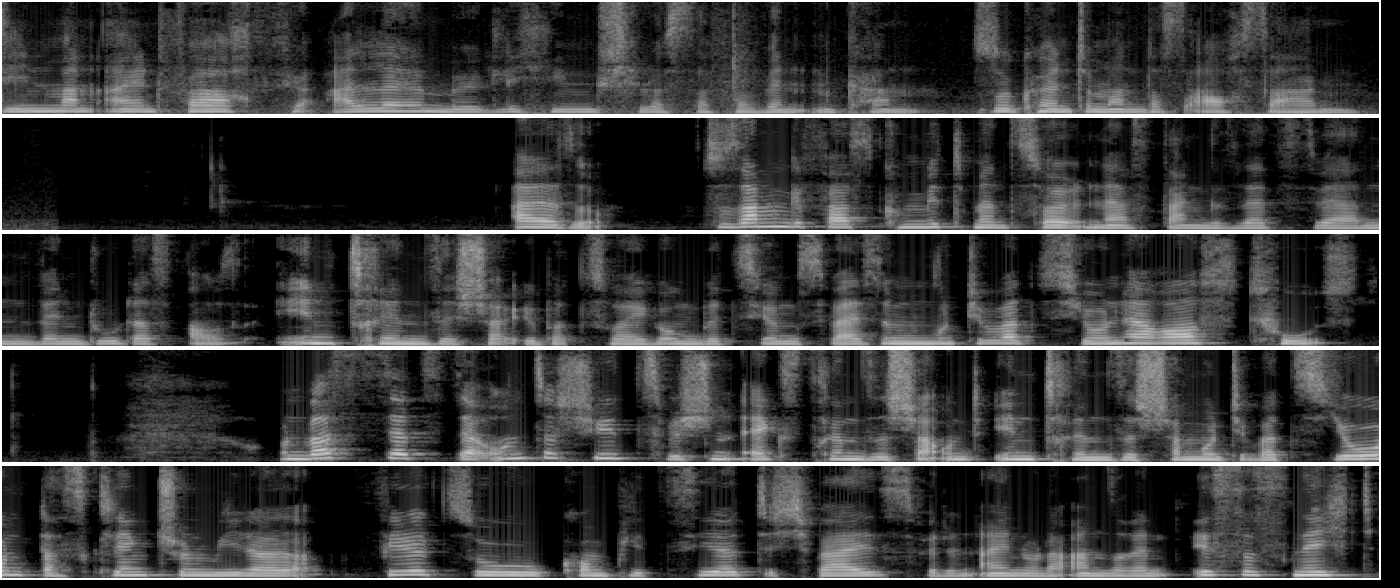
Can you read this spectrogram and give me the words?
den man einfach für alle möglichen Schlösser verwenden kann. So könnte man das auch sagen. Also, zusammengefasst, Commitments sollten erst dann gesetzt werden, wenn du das aus intrinsischer Überzeugung bzw. Motivation heraus tust. Und was ist jetzt der Unterschied zwischen extrinsischer und intrinsischer Motivation? Das klingt schon wieder viel zu kompliziert. Ich weiß, für den einen oder anderen ist es nicht.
